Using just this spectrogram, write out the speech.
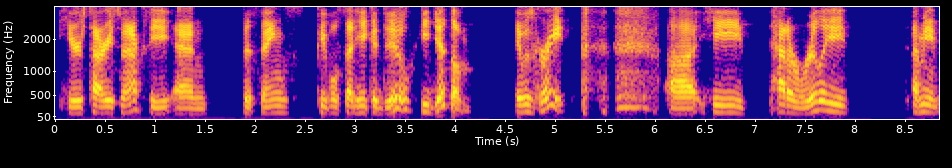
Here's Tyrese Maxey, and the things people said he could do, he did them. It was great. uh, he had a really, I mean,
